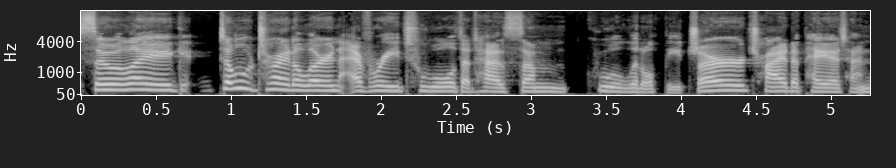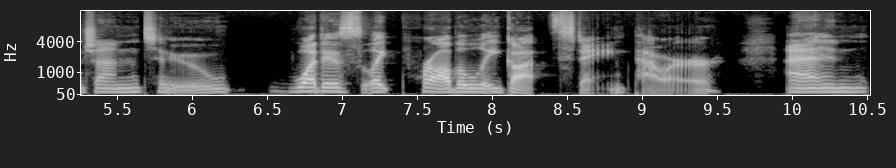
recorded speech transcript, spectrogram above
so like don't try to learn every tool that has some cool little feature try to pay attention to what is like probably got staying power and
